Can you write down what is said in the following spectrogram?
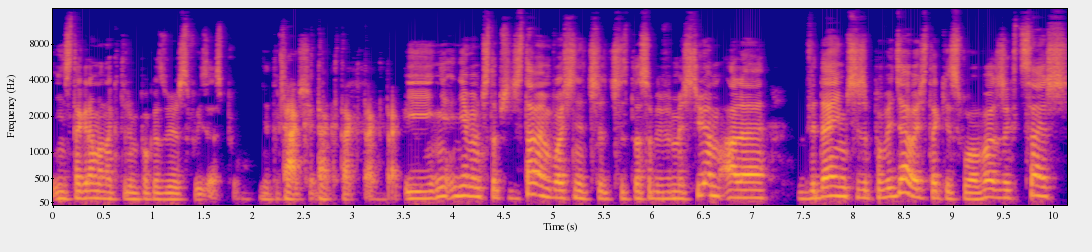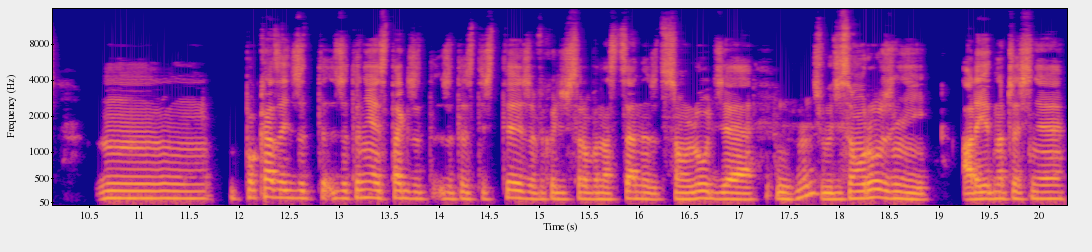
Instagrama, na którym pokazujesz swój zespół. Nie Tak, tak, tak, tak, tak. I nie, nie wiem, czy to przeczytałem właśnie, czy, czy to sobie wymyśliłem, ale wydaje mi się, że powiedziałeś takie słowa, że chcesz mm, pokazać, że, że to nie jest tak, że, że to jesteś ty, że wychodzisz solowo na scenę, że to są ludzie, Mhm. ci ludzie są różni, ale jednocześnie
